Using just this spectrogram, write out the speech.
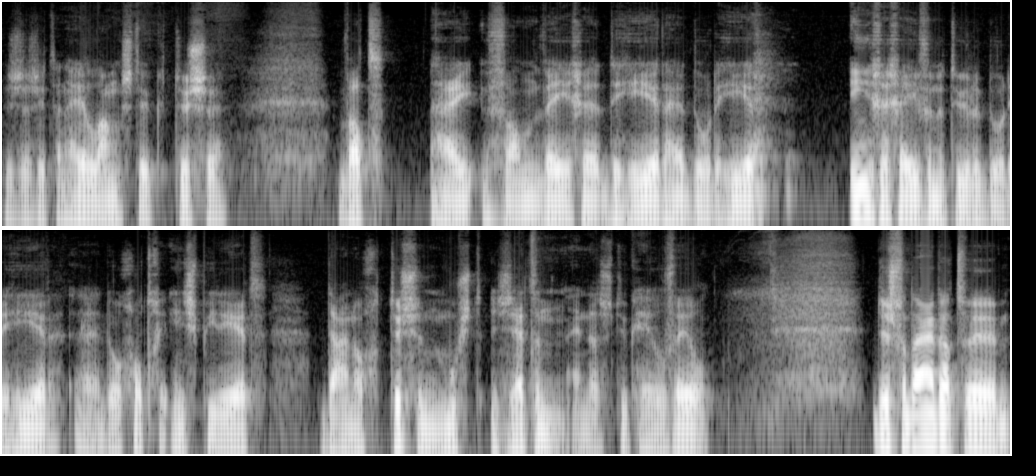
Dus er zit een heel lang stuk tussen wat hij vanwege de Heer, door de Heer ingegeven natuurlijk, door de Heer, eh, door God geïnspireerd, daar nog tussen moest zetten. En dat is natuurlijk heel veel. Dus vandaar dat, we,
